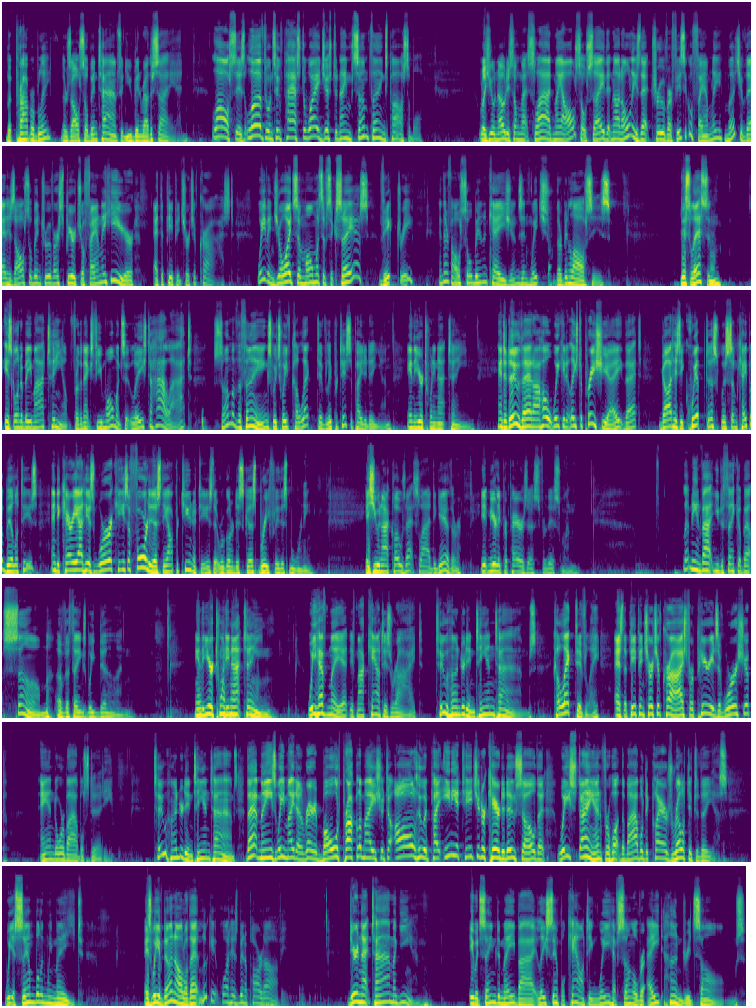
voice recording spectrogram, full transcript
but probably there's also been times when you've been rather sad. Losses, loved ones who've passed away, just to name some things possible. Well, as you'll notice on that slide, may I also say that not only is that true of our physical family, much of that has also been true of our spiritual family here at the Pippin Church of Christ. We've enjoyed some moments of success, victory, and there have also been occasions in which there have been losses. This lesson is going to be my attempt for the next few moments at least to highlight some of the things which we've collectively participated in in the year 2019. And to do that, I hope we can at least appreciate that God has equipped us with some capabilities, and to carry out His work, He has afforded us the opportunities that we're going to discuss briefly this morning. As you and I close that slide together, it merely prepares us for this one let me invite you to think about some of the things we've done. In the year 2019, we have met, if my count is right, 210 times collectively as the Pippin Church of Christ for periods of worship and or Bible study. 210 times. That means we made a very bold proclamation to all who would pay any attention or care to do so that we stand for what the Bible declares relative to this. We assemble and we meet. As we have done all of that, look at what has been a part of it. During that time, again, it would seem to me, by at least simple counting, we have sung over 800 songs.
